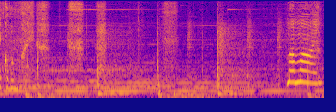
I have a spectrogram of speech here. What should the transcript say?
Vem com a mamãe. Mamãe.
